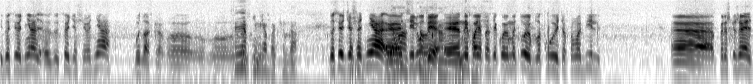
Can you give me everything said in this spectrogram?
І до сьогодні, до сьогоднішнього дня, будь ласка, е, е, Та я, зніміть. я бачу, да. До сьогоднішнього дня е, ці люди е, Михайлович. непонятно з якою метою блокують автомобіль, е, перешкоджають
